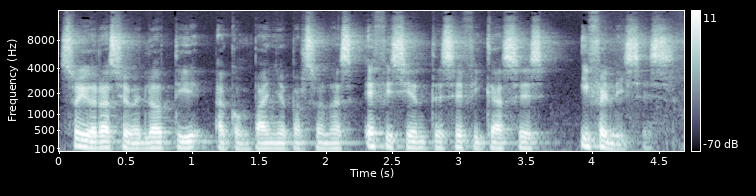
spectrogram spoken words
Soy Horacio Velotti, acompaño a personas eficientes, eficaces y felices.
